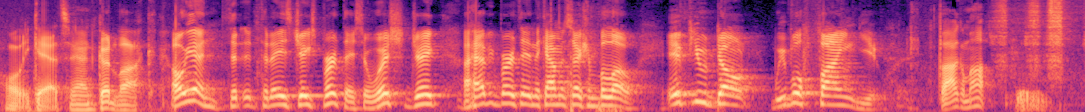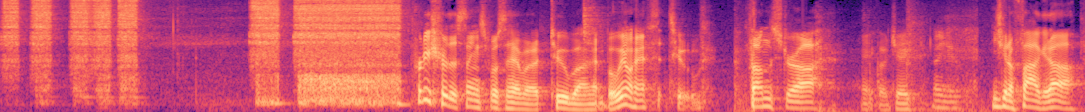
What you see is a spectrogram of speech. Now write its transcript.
Holy cats, man. Good luck. Oh, yeah, and t- today's Jake's birthday, so wish Jake a happy birthday in the comment section below. If you don't, we will find you. Fog him up. Pretty sure this thing's supposed to have a tube on it, but we don't have the tube. Found straw. There you go, Jake. Thank you. He's gonna fog it up.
